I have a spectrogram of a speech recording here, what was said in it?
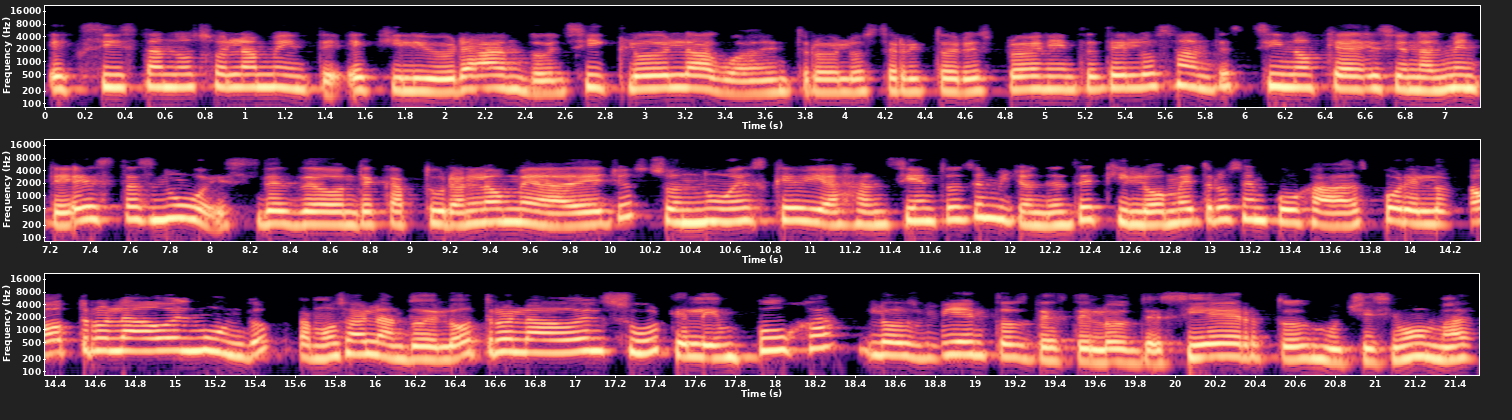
exista no solamente equilibrando el ciclo del agua dentro de los territorios provenientes de los Andes, sino que adicionalmente estas nubes, desde donde capturan la humedad de ellos, son nubes que viajan cientos de millones de kilómetros empujadas por el otro lado del mundo. Estamos hablando del otro lado del sur, que le empuja los vientos desde los desiertos, muchísimo más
